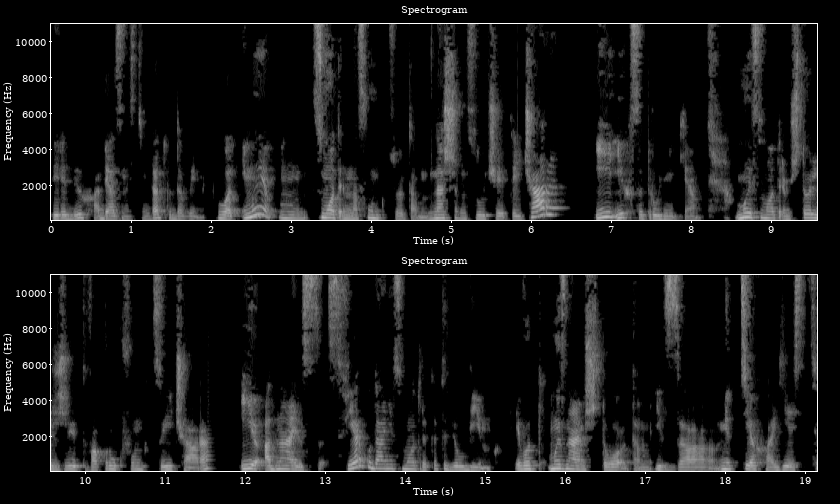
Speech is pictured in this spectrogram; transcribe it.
перед их обязанностями да, трудовыми. Вот. И мы смотрим на функцию, там, в нашем случае это HR, и их сотрудники. Мы смотрим, что лежит вокруг функции HR, и одна из сфер, куда они смотрят, это well-being. И вот мы знаем, что там из медтеха есть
